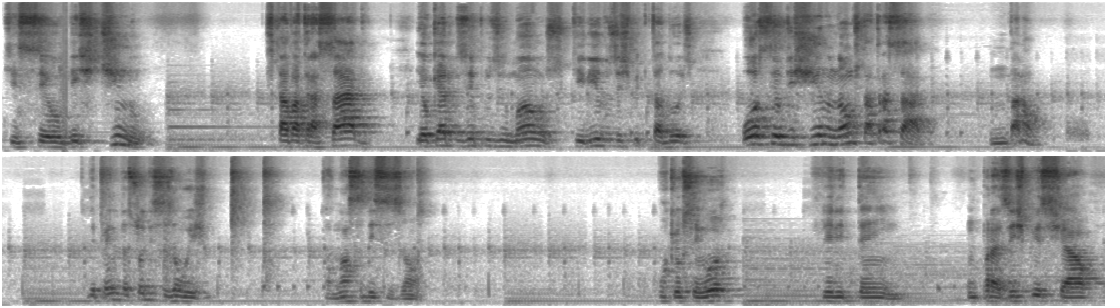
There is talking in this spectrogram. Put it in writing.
que seu destino estava traçado, e eu quero dizer para os irmãos, queridos espectadores, o seu destino não está traçado. Não está, não. Depende da sua decisão hoje. Da nossa decisão. Porque o Senhor, Ele tem um prazer especial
